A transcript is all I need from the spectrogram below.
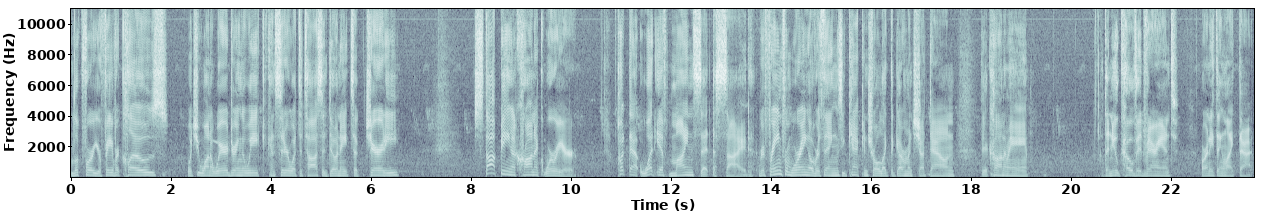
Look for your favorite clothes, what you want to wear during the week. Consider what to toss and donate to charity. Stop being a chronic worrier. Put that what if mindset aside. Refrain from worrying over things you can't control, like the government shutdown, the economy, the new COVID variant, or anything like that.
